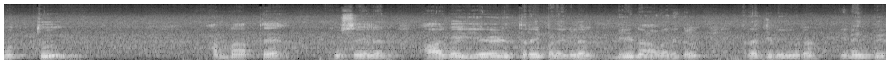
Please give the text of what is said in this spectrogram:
முத்து அண்ணாத்த குசேலன். ஆக ஏழு திரைப்படங்களில் மீனா அவர்கள் ரஜினியுடன் இணைந்து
